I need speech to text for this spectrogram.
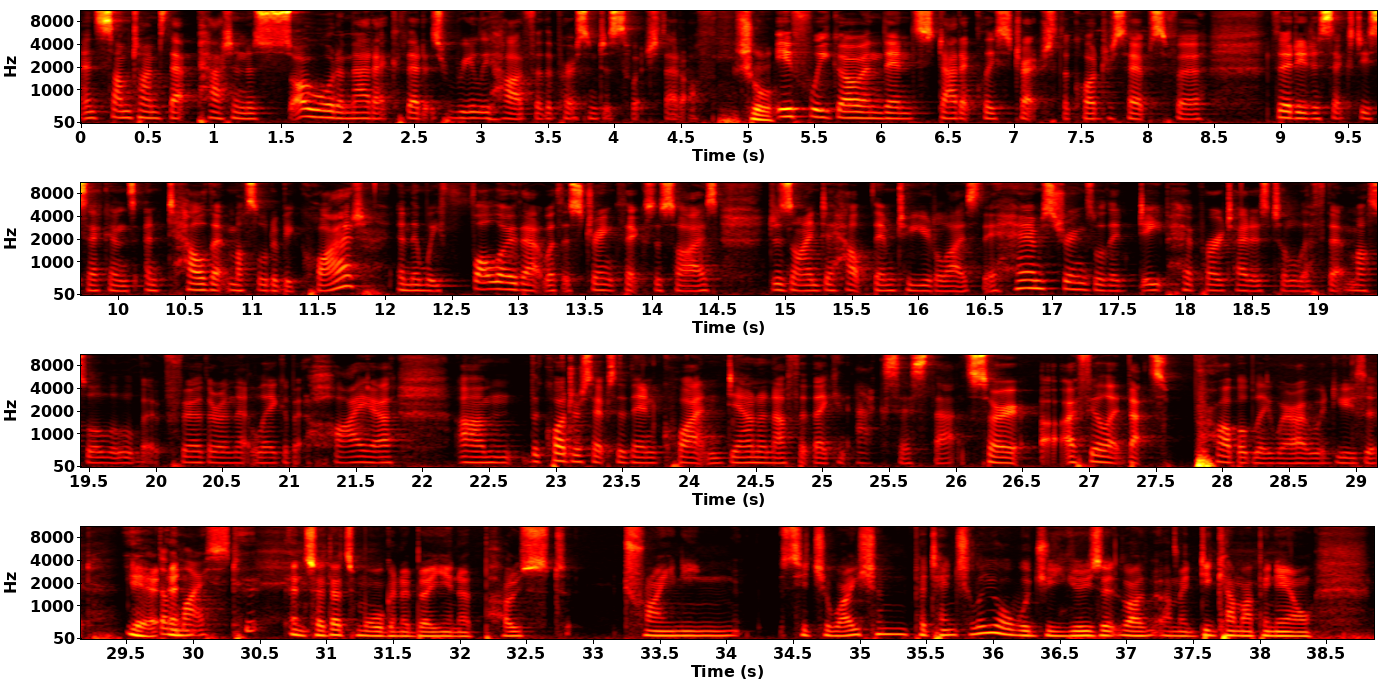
and sometimes that pattern is so automatic that it's really hard for the person to switch that off Sure. if we go and then statically stretch the quadriceps for 30 to 60 seconds and tell that muscle to be quiet, and then we follow that with a strength exercise designed to help them to utilize their hamstrings or their deep hip rotators to lift that muscle a little bit further and that leg a bit higher. Um, the quadriceps are then quietened down enough that they can access that. So I feel like that's probably where I would use it yeah. the and, most. and so that's more going to be in a post training situation potentially, or would you use it? Like, I mean, it did come up in our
